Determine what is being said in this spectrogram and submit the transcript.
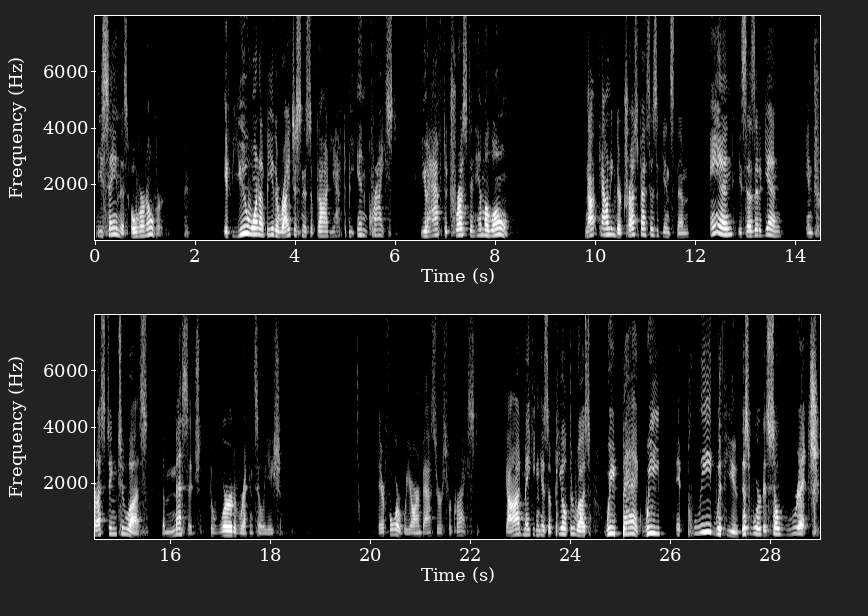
he's saying this over and over. If you want to be the righteousness of God, you have to be in Christ. You have to trust in Him alone, not counting their trespasses against them. And, he says it again, entrusting to us the message, the word of reconciliation. Therefore, we are ambassadors for Christ. God making his appeal through us, we beg, we plead with you. This word is so rich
